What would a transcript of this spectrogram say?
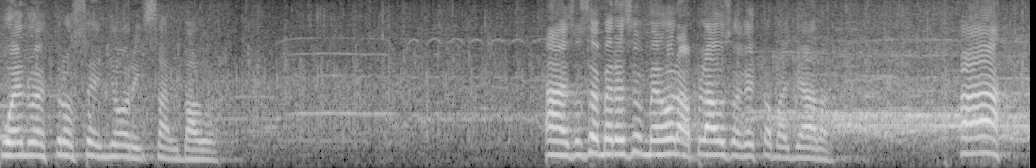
Fue nuestro Señor y Salvador. Ah, eso se merece un mejor aplauso que esta mañana. Ah.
